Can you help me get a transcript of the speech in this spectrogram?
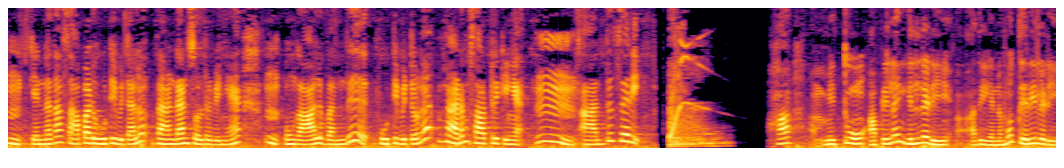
ம் என்னதான் சாப்பாடு ஊட்டி விட்டாலும் வேண்டான்னு சொல்லுவீங்க ம் உங்கள் ஆள் வந்து ஊட்டி விட்டோன்னே மேடம் சாப்பிட்ருக்கீங்க ம் அது சரி. ஹா மித்தும் அப்படிலாம் இல்லடி. அது என்னமோ தெரியலடி.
